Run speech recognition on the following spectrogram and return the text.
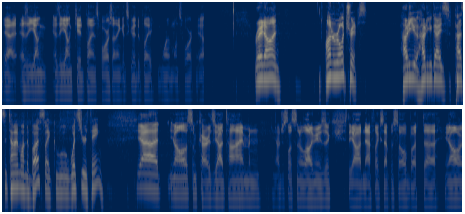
Yeah, as a young as a young kid playing sports, I think it's good to play more than one sport. Yeah. Right on. On road trips, how do you how do you guys pass the time on the bus? Like, what's your thing? Yeah, you know, some cards the odd time, and you know, just listen to a lot of music, the odd Netflix episode. But uh, you know,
